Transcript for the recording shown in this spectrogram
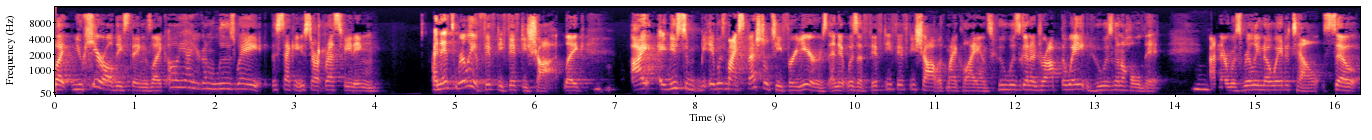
But you hear all these things like, oh, yeah, you're going to lose weight the second you start breastfeeding. And it's really a 50 50 shot. Like, I it used to be, it was my specialty for years and it was a 50-50 shot with my clients who was going to drop the weight and who was going to hold it. Mm-hmm. And there was really no way to tell. So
